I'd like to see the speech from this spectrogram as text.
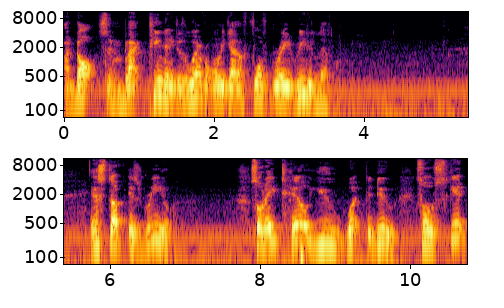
adults and black teenagers, whoever, only got a fourth grade reading level. This stuff is real. So they tell you what to do. So Skip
